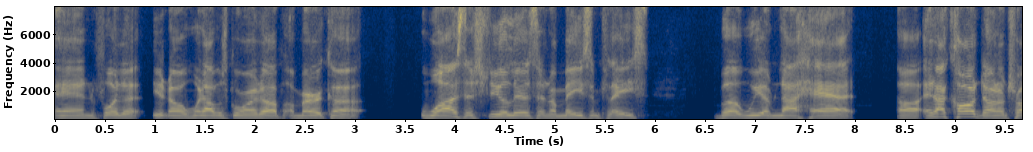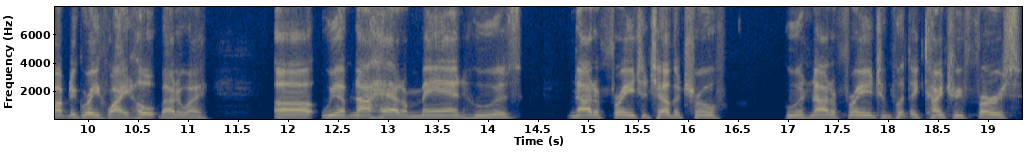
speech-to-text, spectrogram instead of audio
And for the, you know, when I was growing up, America was and still is an amazing place, but we have not had, uh, and I called Donald Trump the Great White Hope, by the way. Uh, we have not had a man who is not afraid to tell the truth, who is not afraid to put the country first,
